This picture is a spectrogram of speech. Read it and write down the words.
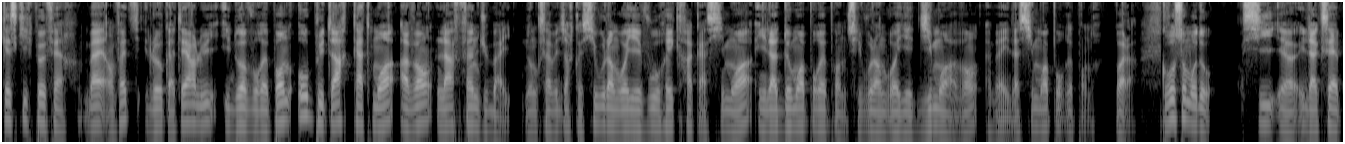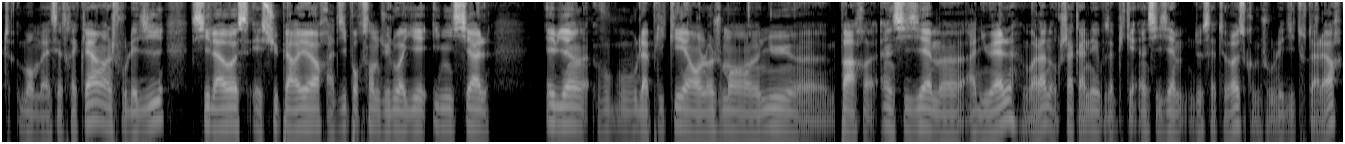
qu'est-ce qu'il peut faire? Ben, En fait, le locataire, lui, il doit vous répondre au plus tard 4 mois avant la fin du bail. Donc ça veut dire que si vous l'envoyez vous ricrac à 6 mois, il a 2 mois pour répondre. Si vous l'envoyez 10 mois avant, eh ben, il a 6 mois pour répondre. Voilà. Grosso modo, si euh, il accepte, bon ben c'est très clair, hein, je vous l'ai dit, si la hausse est supérieure à 10% du loyer initial, eh bien vous, l'appliquez en logement euh, nu euh, par un sixième annuel, voilà, donc chaque année vous appliquez un sixième de cette hausse, comme je vous l'ai dit tout à l'heure.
